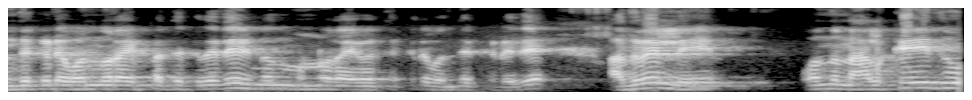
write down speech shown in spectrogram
ಒಂದು ಕಡೆ ಒಂದೂರ ಇಪ್ಪತ್ತು ಎಕರೆ ಇದೆ, ಇನ್ನೊಂದು ಮುನ್ನೂರ ಐವತ್ತು ಎಕರೆ ಒಂದೇ ಕಡೆ ಇದೆ. ಅದರಲ್ಲಿ ಒಂದು ನಾಲ್ಕೈದು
